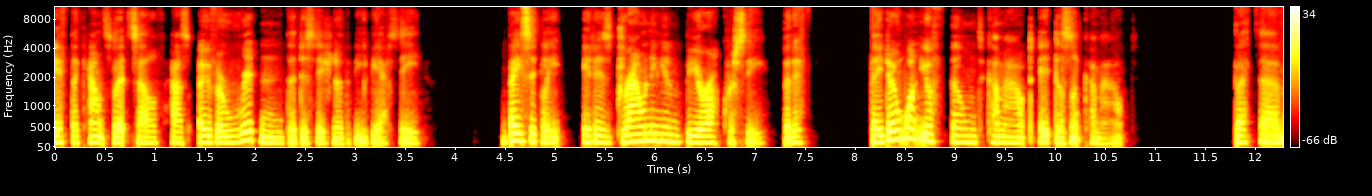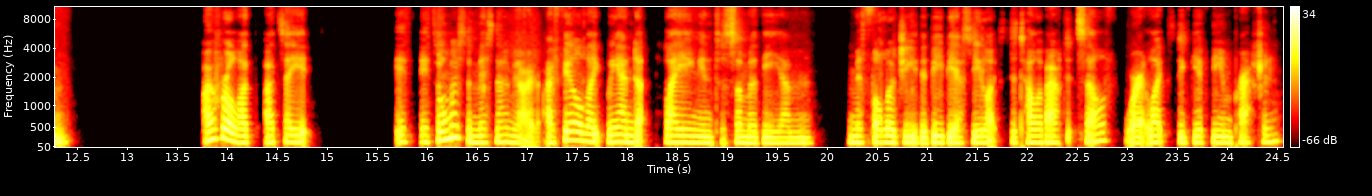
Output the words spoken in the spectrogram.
if the council itself has overridden the decision of the BBFC. Basically, it is drowning in bureaucracy, but if they don't want your film to come out, it doesn't come out. But um, overall, I'd, I'd say it, it it's almost a misnomer. I, I feel like we end up playing into some of the um, mythology the BBFC likes to tell about itself, where it likes to give the impression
